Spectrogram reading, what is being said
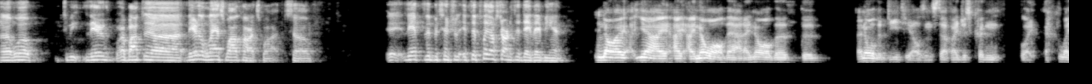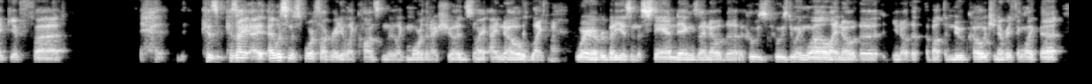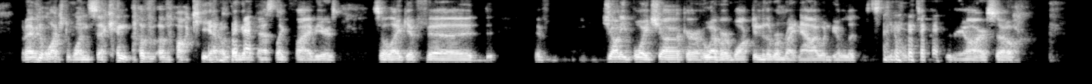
Uh, well, to be they're about the uh, they're the last wild card spot, so they have the potential. If the playoffs started today, they'd be in. No, I yeah, I, I know all that. I know all the the I know all the details and stuff. I just couldn't like like if uh because because I, I, I listen to sports talk radio like constantly like more than I should. So I, I know like where everybody is in the standings. I know the who's who's doing well. I know the you know the about the new coach and everything like that. But I haven't watched one second of, of hockey I don't think in the past like five years. So like if uh, if Johnny Boychuk or whoever walked into the room right now I wouldn't be able to you know tell who they are. So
